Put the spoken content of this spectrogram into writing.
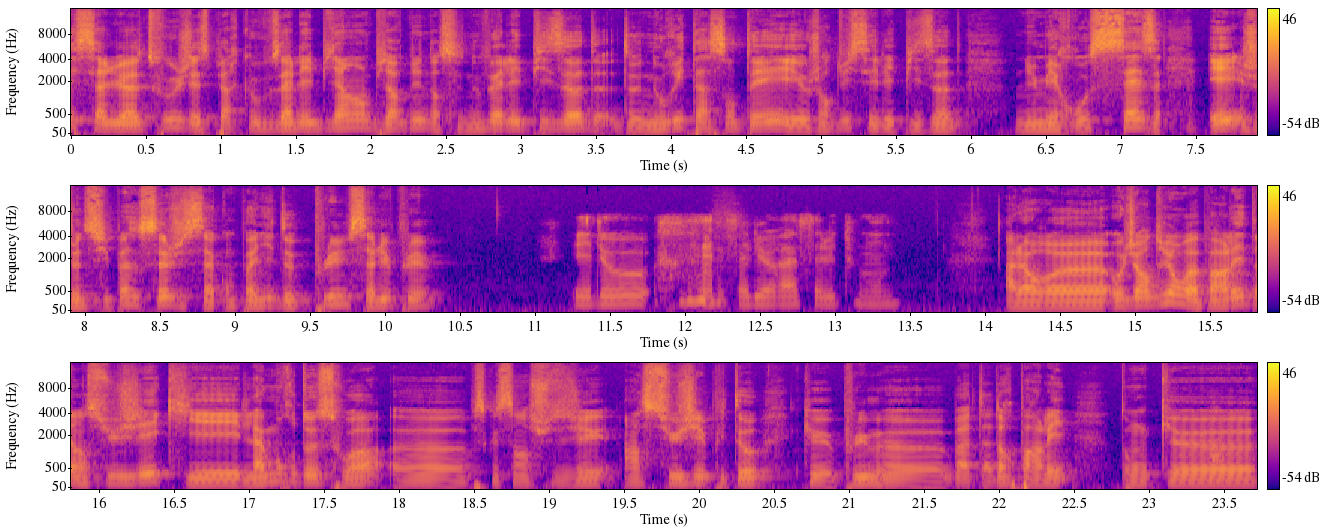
salut à tous, j'espère que vous allez bien. Bienvenue dans ce nouvel épisode de Nourris ta santé. Et aujourd'hui, c'est l'épisode numéro 16. Et je ne suis pas tout seul, je suis accompagné de Plume. Salut Plume. Hello, salut Ra, salut tout le monde. Alors euh, aujourd'hui, on va parler d'un sujet qui est l'amour de soi. euh, parce que c'est un sujet, un sujet plutôt que Plume, euh, bah, t'adores parler. Donc, euh,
